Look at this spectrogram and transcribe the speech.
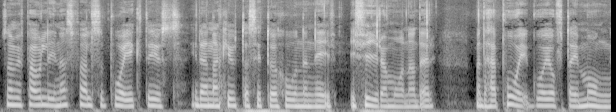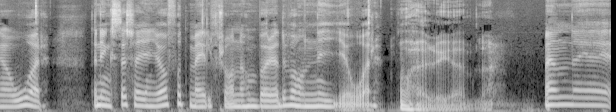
Som i Paulinas fall så pågick det just i den akuta situationen i, i fyra månader. Men det här pågår ju ofta i många år. Den yngsta tjejen jag har fått mejl från när hon började var hon nio år. Åh herrejävlar. Men eh,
